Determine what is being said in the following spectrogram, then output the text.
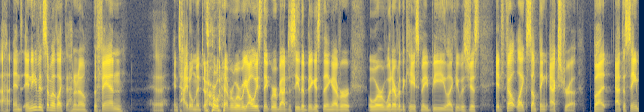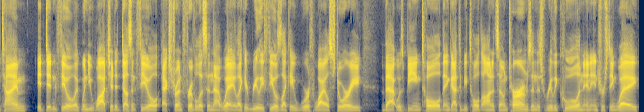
uh, and and even some of like I don't know the fan uh, entitlement or whatever, where we always think we're about to see the biggest thing ever, or whatever the case may be. Like it was just, it felt like something extra, but at the same time, it didn't feel like when you watch it, it doesn't feel extra and frivolous in that way. Like it really feels like a worthwhile story that was being told and got to be told on its own terms in this really cool and, and interesting way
